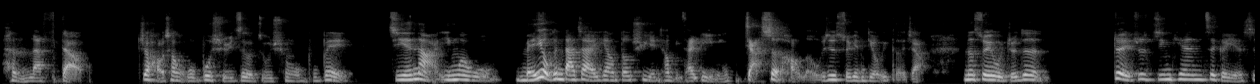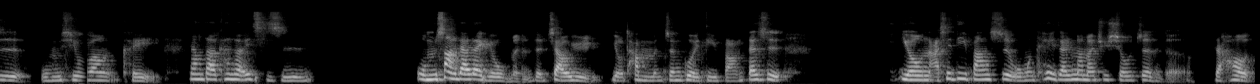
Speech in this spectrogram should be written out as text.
很 left out，就好像我不属于这个族群，我不被接纳，因为我没有跟大家一样都去演唱比赛第一名。假设好了，我就随便丢一个这样。那所以我觉得，对，就是今天这个也是我们希望可以让大家看到，哎，其实我们上一代带给我们的教育有他们珍贵的地方，但是有哪些地方是我们可以再慢慢去修正的？然后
